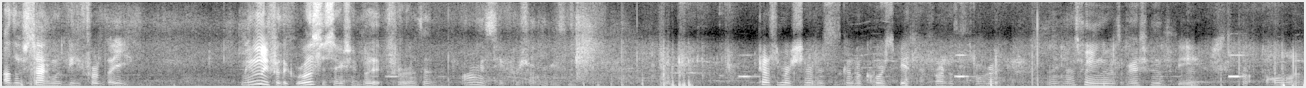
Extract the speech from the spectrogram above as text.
Other side would be for the mainly for the grocery section, but for the pharmacy for some reason. Customer service is gonna of course be at the front of the store. That's mainly where the restrooms be for all of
